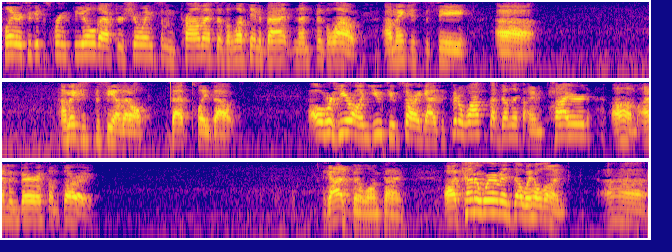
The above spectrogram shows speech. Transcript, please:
players who get to Springfield after showing some promise as a left-handed bat and then fizzle out. I'm anxious to see. Uh, I'm anxious to see how that all that plays out. Over here on YouTube, sorry guys, it's been a while since I've done this. I'm tired. Um, I'm embarrassed. I'm sorry. God, it's been a long time. Uh, Connor Wehrman's. Oh wait, hold on. Uh,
